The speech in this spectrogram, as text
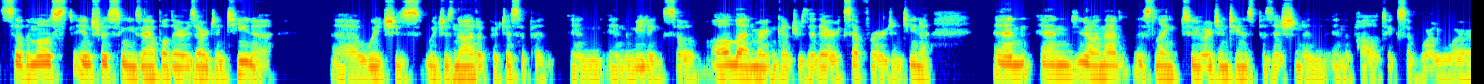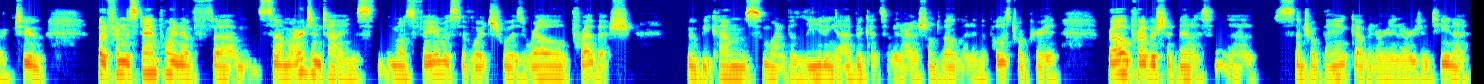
so the most interesting example there is Argentina, uh, which is which is not a participant in in the meeting. So all Latin American countries are there except for Argentina, and and you know, and that is linked to Argentina's position in, in the politics of World War II. But from the standpoint of um, some Argentines, the most famous of which was Raúl Prebisch, who becomes one of the leading advocates of international development in the post-war period. Raúl Prebisch had been a, a central bank governor in Argentina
